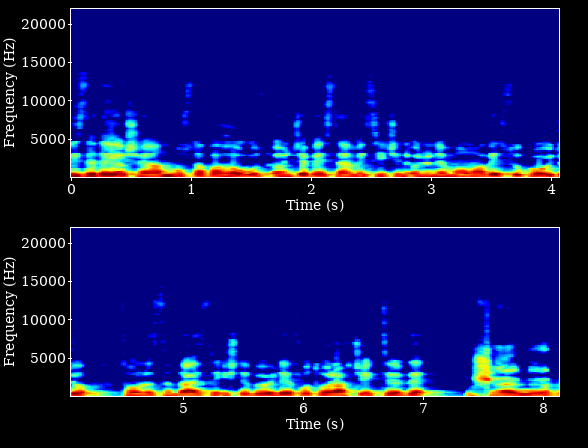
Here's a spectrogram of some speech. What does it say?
Rize'de yaşayan Mustafa Havuz önce beslenmesi için önüne mama ve su koydu. Sonrasında ise işte böyle fotoğraf çektirdi. Bu şahane,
